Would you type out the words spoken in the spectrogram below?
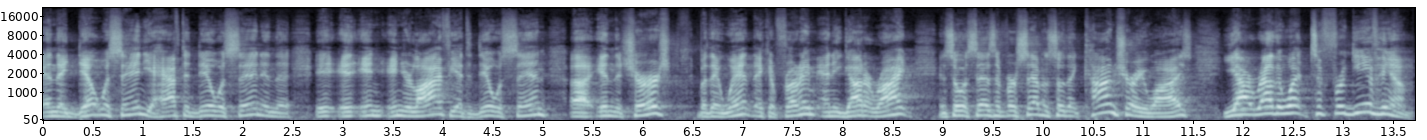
and they dealt with sin. You have to deal with sin in, the, in, in your life. You have to deal with sin uh, in the church. But they went, they confronted him, and he got it right. And so it says in verse 7 so that contrariwise, ye ought rather what? To forgive him,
